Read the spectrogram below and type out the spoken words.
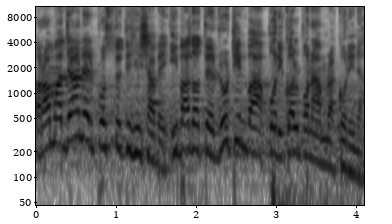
রমাজানের প্রস্তুতি হিসাবে ইবাদতের রুটিন বা পরিকল্পনা আমরা করি না।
